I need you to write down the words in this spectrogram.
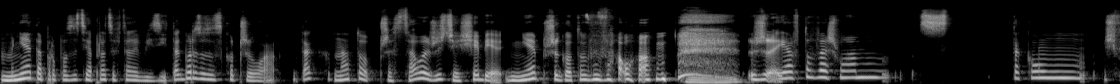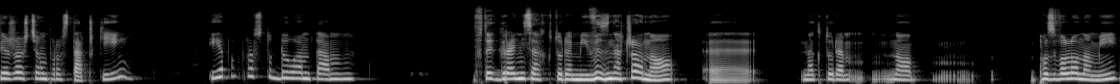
mnie ta propozycja pracy w telewizji tak bardzo zaskoczyła, tak na to przez całe życie siebie nie przygotowywałam, mm. że ja w to weszłam z taką świeżością prostaczki i ja po prostu byłam tam w tych granicach, które mi wyznaczono, e, na które no, pozwolono mi,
